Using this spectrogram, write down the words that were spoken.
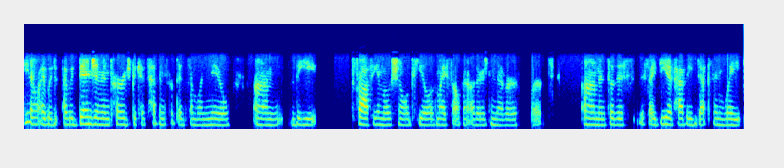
you know, I would I would binge and then purge because heaven forbid someone knew um, the frothy emotional appeal of myself and others never worked. Um, and so this this idea of having depth and weight,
